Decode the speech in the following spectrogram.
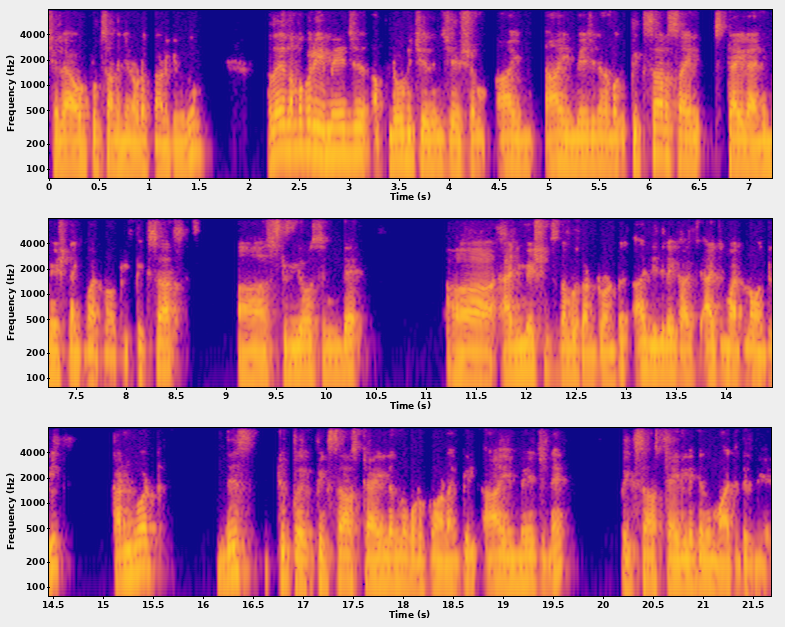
ചില ഔട്ട്പുട്ട്സ് ആണ് ഞാൻ ഇവിടെ കാണിക്കുന്നത്. അതായത് നമുക്കൊരു ഇമേജ് അപ്ലോഡ് ചെയ്തതിന് ശേഷം ആ ആ ഇമേജിനെ നമുക്ക് പിക്സാർ സൈൽ സ്റ്റൈൽ ആനിമേഷൻ ആക്കി മാറ്റണമെങ്കിൽ പിക്സാർ സ്റ്റുഡിയോസിന്റെ ആനിമേഷൻസ് നമ്മൾ കണ്ടിട്ടുണ്ട്. ആ രീതിയിലേക്ക് ആക്കി മാറ്റണമെങ്കിൽ convert this to Pixar style എന്ന് കൊടുക്കുകയാണെങ്കിൽ ആ ഇമേജിനെ പിക്സാർ സ്റ്റൈലിലേക്ക് അത് മാറ്റി തരുന്ന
